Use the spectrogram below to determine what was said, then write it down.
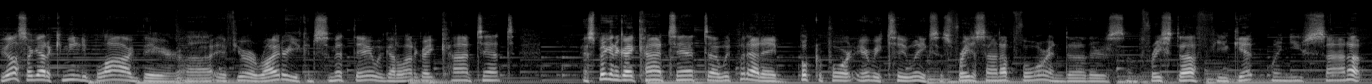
We've also got a community blog there. Uh, if you're a writer, you can submit there. We've got a lot of great content. And speaking of great content, uh, we put out a book report every two weeks. It's free to sign up for, and uh, there's some free stuff you get when you sign up.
